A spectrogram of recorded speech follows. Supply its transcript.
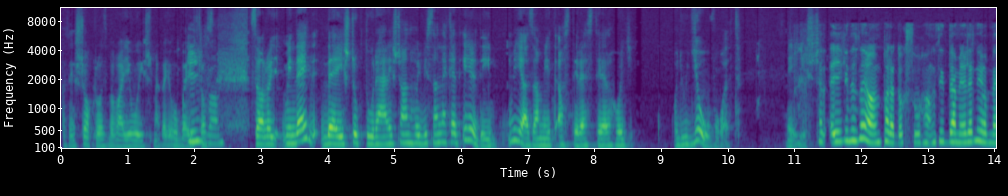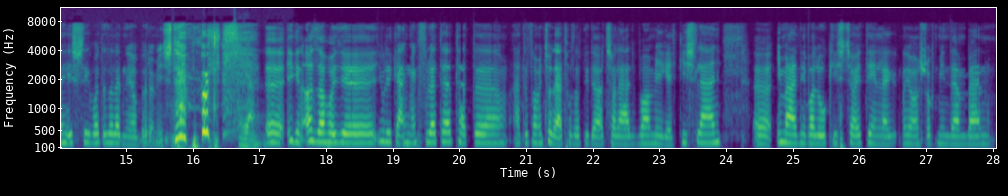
azért sok rosszban van jó is, meg a jóban is Így rossz. van. Szóval, hogy mindegy, de is strukturálisan, hogy viszont neked, Ildi, mi az, amit azt éreztél, hogy, hogy úgy jó volt? Mégis. Hát egyébként ez nagyon paradoxul hangzik, de ami a legnagyobb nehézség volt, ez a legnagyobb öröm is. Igen. Ö, igen, azzal, hogy Julikánk megszületett, hát, hát ez valami csodát hozott ide a családba, még egy kislány, ö, imádni való kis csaj, tényleg nagyon sok mindenben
